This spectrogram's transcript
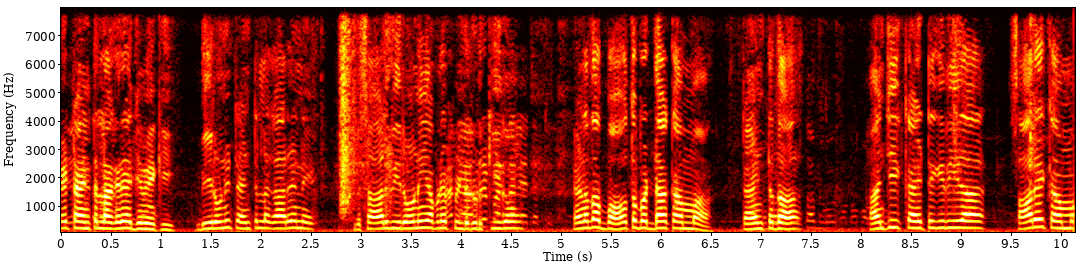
ਇਹ ਟੈਂਟ ਲੱਗ ਰਿਹਾ ਜਿਵੇਂ ਕਿ। ਵੀਰੋਂ ਨਹੀਂ ਟੈਂਟ ਲਗਾ ਰਹੇ ਨੇ। ਵਿਸਾਲ ਵੀਰੋਂ ਨਹੀਂ ਆਪਣੇ ਪਿੰਡ ਰੁੜਕੀ ਤੋਂ। ਇਹਨਾਂ ਦਾ ਬਹੁਤ ਵੱਡਾ ਕੰਮ ਆ ਟੈਂਟ ਦਾ। ਹਾਂਜੀ ਕੈਟੇਗਰੀ ਦਾ ਸਾਰੇ ਕੰਮ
